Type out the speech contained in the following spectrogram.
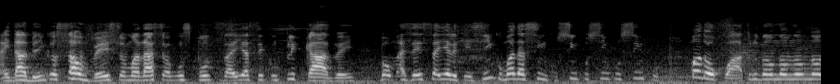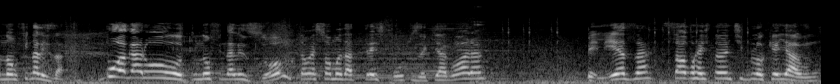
Ainda bem que eu salvei, se eu mandasse alguns pontos aí ia ser complicado, hein. Bom, mas é isso aí, ele tem 5, manda 5, 5, 5, 5, mandou 4, não, não, não, não, não finaliza. Boa, garoto, não finalizou, então é só mandar 3 pontos aqui agora. Beleza, salva o restante, bloqueia 1. Um.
